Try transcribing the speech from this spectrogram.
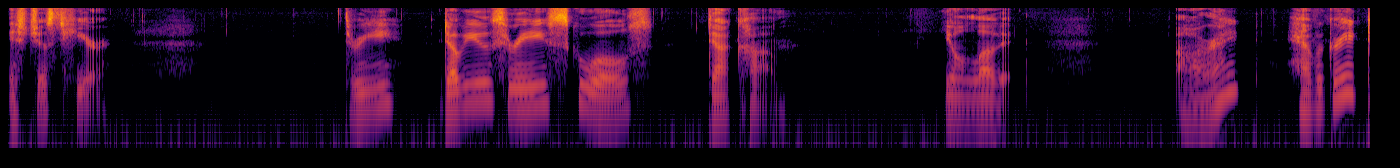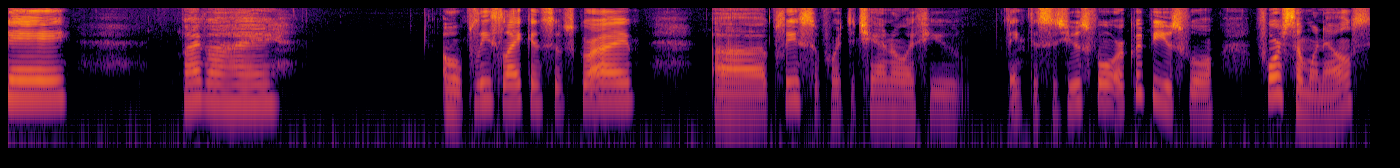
It's just here. 3 w3schools.com. You'll love it. All right. Have a great day. Bye bye. Oh, please like and subscribe. Uh, please support the channel if you think this is useful or could be useful for someone else.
